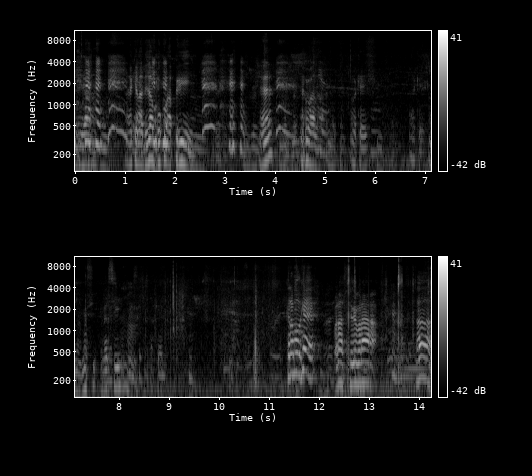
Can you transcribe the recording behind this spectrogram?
Yeah. Hein, qu'elle a déjà beaucoup appris. Hein? Voilà. Yeah. Ok. Ok. Voilà, merci. Merci. Ok. Karamoke? Voilà, c'est voilà. Ah.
